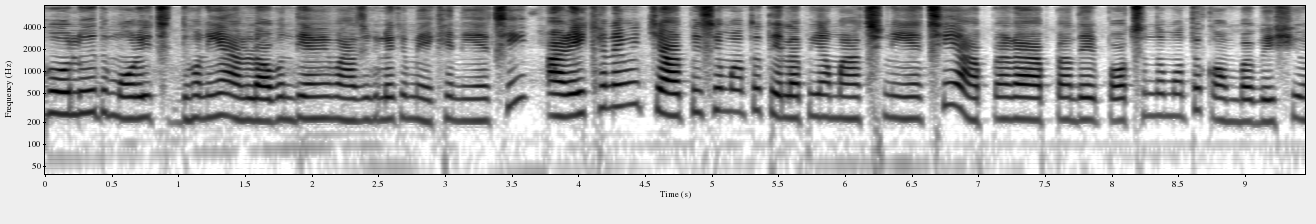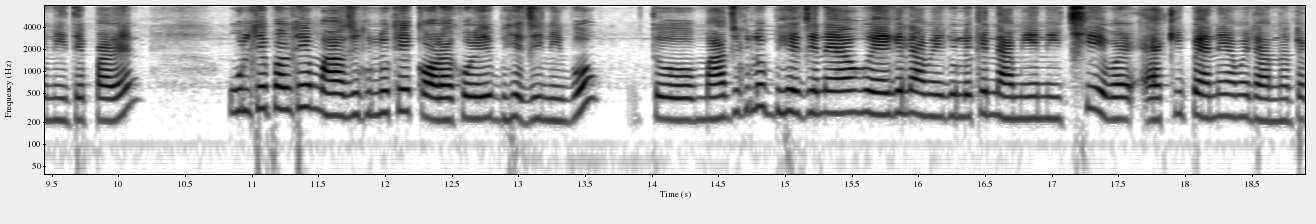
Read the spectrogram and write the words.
হলুদ, মরিচ, ধনিয়া আর লবণ দিয়ে আমি মাছগুলোকে মেখে নিয়েছি। আর এখানে আমি চার পিসের মতো তেলাপিয়া মাছ নিয়েছি। আপনারা আপনাদের পছন্দ মতো কম বা বেশিও নিতে পারেন। উল্টে পাল্টে মাছগুলোকে কড়া করে ভেজে নিব। তো মাছগুলো ভেজে নেওয়া হয়ে গেলে আমি এগুলোকে নামিয়ে নিচ্ছি। এবার একই প্যানে আমি রান্নাটা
